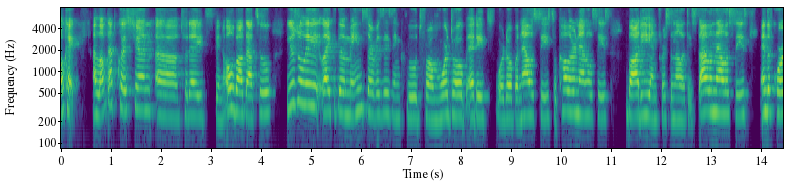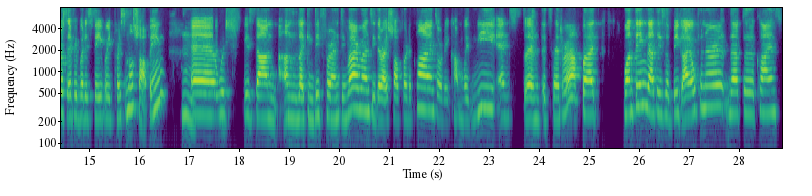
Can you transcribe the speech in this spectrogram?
Okay, I love that question. Uh, today it's been all about that too. Usually, like the main services include from wardrobe edit, wardrobe analysis to color analysis, body and personality style analysis, and of course, everybody's favorite personal shopping. Hmm. Uh, which is done on like in different environments. Either I shop for the clients or they come with me and, and etc. But one thing that is a big eye opener that the clients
